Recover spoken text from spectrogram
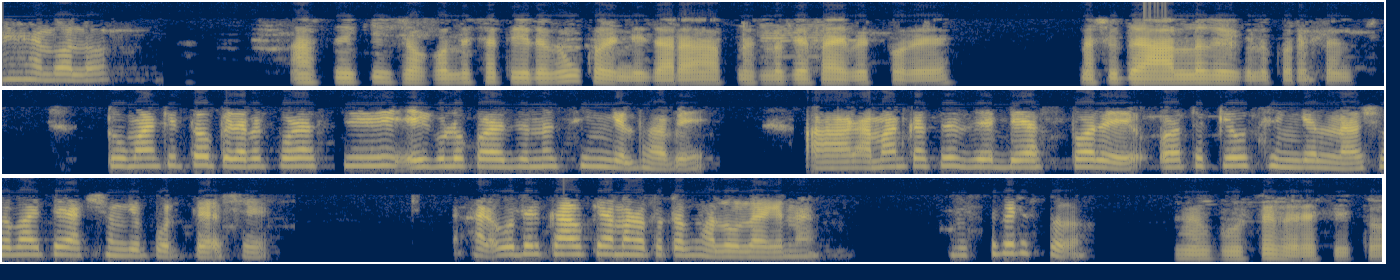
হ্যাঁ বলো। আপনি কি সকলের সাথে এরকম করেননি? যারা আপনার লগে প্রাইভেট পড়ে না শুধু আর লগে এগুলো করেছেন? তোমাকে তো প্রাইভেট পড়াচ্ছি এইগুলো করার জন্য সিঙ্গেল ভাবে। আর আমার কাছে যে ব্যাচ পড়ে ওরা তো কেউ সিঙ্গেল না সবাই তো একসঙ্গে পড়তে আসে। আর ওদের কাউকে আমার অতটা ভালো লাগে না। বুঝতে পেরেছ? হ্যাঁ বুঝতে পেরেছি তো।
